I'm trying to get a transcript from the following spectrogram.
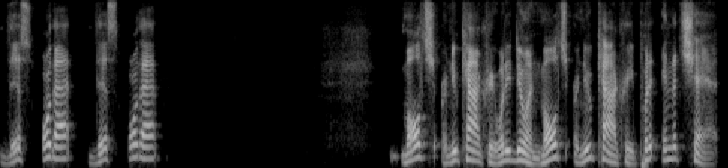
this or that, this or that. Mulch or new concrete? What are you doing? Mulch or new concrete? Put it in the chat.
